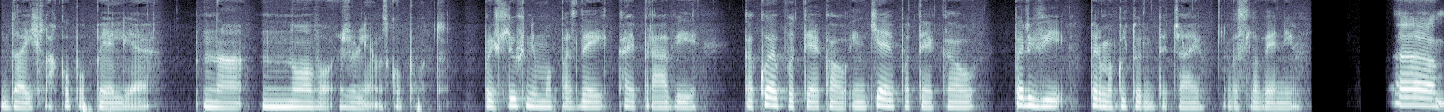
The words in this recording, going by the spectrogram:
da jih lahko popelje na novo življenjsko pot. Prisluhnimo pa zdaj, kaj pravi, kako je potekal in kje je potekal prvi permakulturni tečaj v Sloveniji? Uh,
